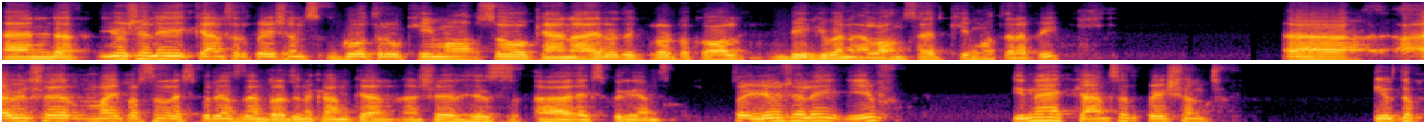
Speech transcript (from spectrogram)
And uh, usually cancer patients go through chemo, so can Ayurvedic protocol be given alongside chemotherapy? Uh, I will share my personal experience, then Rajinikanth can uh, share his uh, experience. So usually if in a cancer patient, if the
